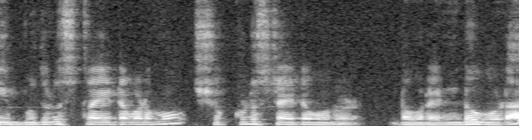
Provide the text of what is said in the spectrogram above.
ఈ బుధుడు స్ట్రైట్ అవ్వడము శుక్రుడు స్ట్రైట్ అవ్వడం రెండు కూడా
